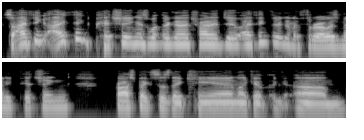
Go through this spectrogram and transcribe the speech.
so I think I think pitching is what they're going to try to do. I think they're going to throw as many pitching prospects as they can, like um,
